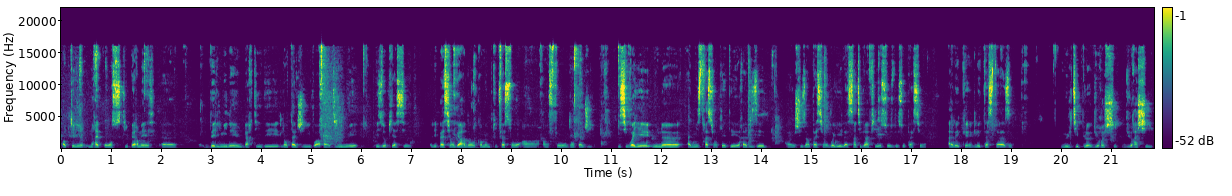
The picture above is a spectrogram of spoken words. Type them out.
à obtenir une réponse qui permet euh, d'éliminer une partie des, de l'antalgie, voire à diminuer les opiacés. Les patients gardant quand même de toute façon un, fond d'antalgie. Ici, vous voyez une euh, administration qui a été réalisée euh, chez un patient. Vous voyez la scintigraphie osseuse de ce patient avec métastase multiple du, du rachis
